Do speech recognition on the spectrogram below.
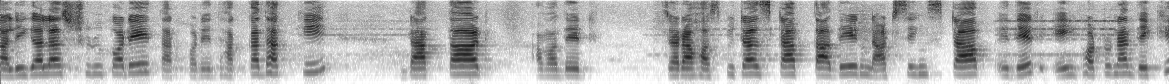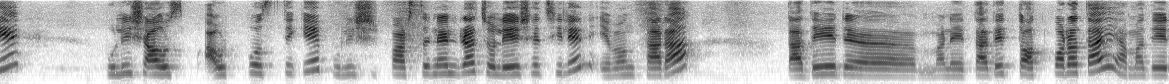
গালিগালাজ শুরু করে, তারপরে ধাক্কাধাক্কি। ডাক্তার, আমাদের যারা হসপিটাল স্টাফ, তাদের নার্সিং স্টাফ, এদের এই ঘটনা দেখে পুলিশ হাউস, আউটপোস্ট থেকে পুলিশ পার্সোনেলরা চলে এসেছিলেন এবং তারা তাদের মানে তাদের তৎপরতায় আমাদের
